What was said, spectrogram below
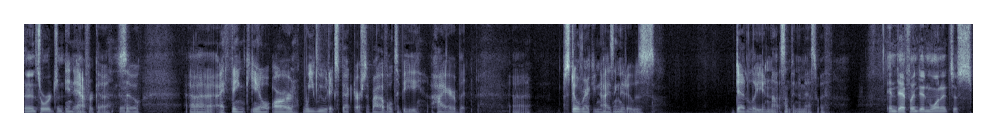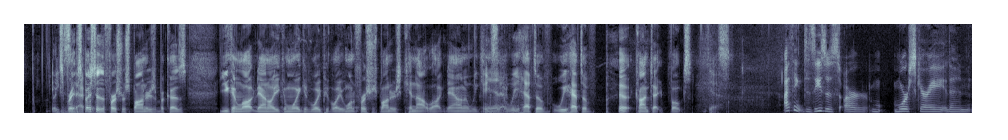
and its origin. in Africa. So uh, I think you know our we, we would expect our survival to be higher, but uh, still recognizing that it was deadly and not something to mess with. and definitely didn't want it to sp- like, spread, especially the first responders because you can lock down all you can. You can avoid people all you want. First responders cannot lock down, and we can't. Exactly. We have to. We have to contact folks. Yes. I think diseases are more scary than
